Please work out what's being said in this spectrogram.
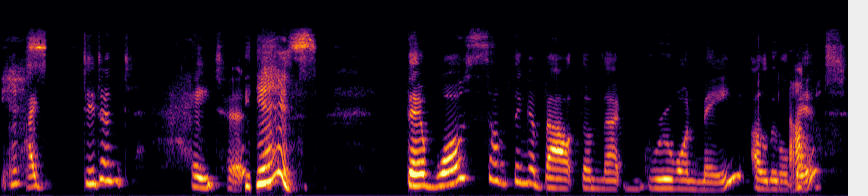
Yes. I didn't hate it. yes. There was something about them that grew on me a little Oh. bit.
